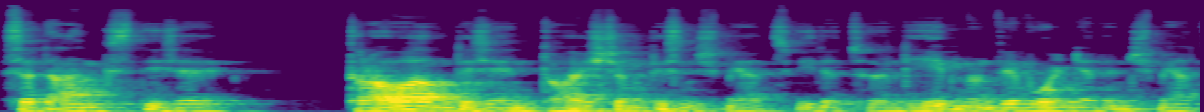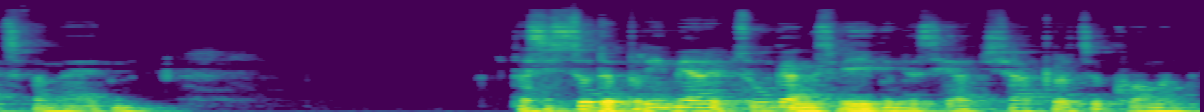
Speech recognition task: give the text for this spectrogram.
es hat Angst, diese Trauer und diese Enttäuschung, diesen Schmerz wieder zu erleben und wir wollen ja den Schmerz vermeiden. Das ist so der primäre Zugangsweg in das Herzchakra zu kommen.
